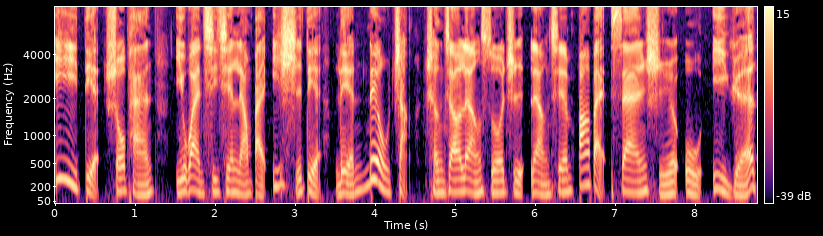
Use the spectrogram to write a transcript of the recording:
一点，收盘一万七千两百一十点，连六涨，成交量缩至两千八百三十五亿元。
